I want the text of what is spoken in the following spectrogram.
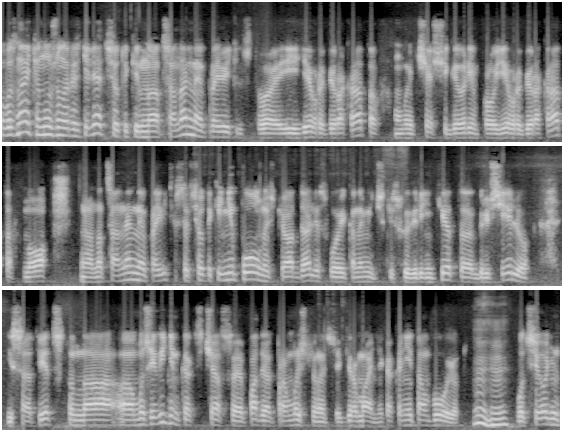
вы знаете, нужно разделять все-таки национальное правительство и евробюрократов. Мы чаще говорим про евробюрократов, но а, национальное правительство все-таки не полностью отдали свой экономический суверенитет а, Брюсселю. И, соответственно, мы же видим, как сейчас падает промышленность Германии, как они там воют. Угу. Вот, сегодня,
